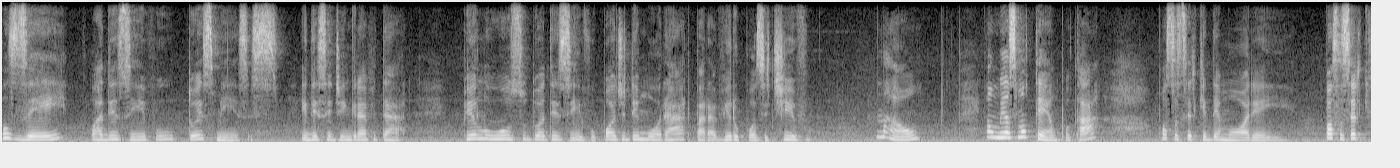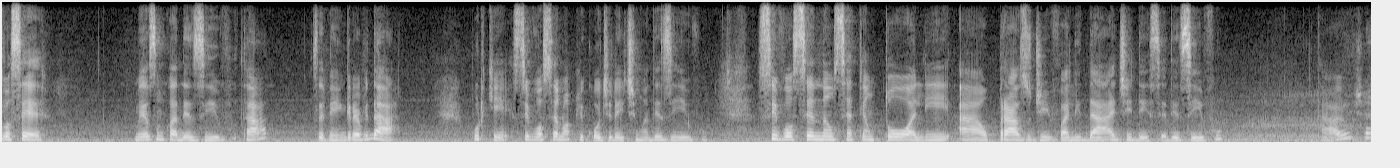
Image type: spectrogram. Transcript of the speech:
Usei o adesivo dois meses e decidi engravidar. Pelo uso do adesivo, pode demorar para vir o positivo? Não, é o mesmo tempo, tá? Possa ser que demore aí. Possa ser que você, mesmo com adesivo, tá? Você venha engravidar. Por quê? Se você não aplicou direitinho o adesivo, se você não se atentou ali ao prazo de validade desse adesivo, tá? Eu já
